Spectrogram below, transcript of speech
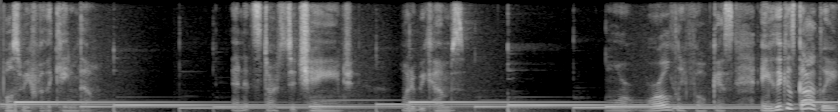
Supposed to be for the kingdom. And it starts to change when it becomes more worldly focused. And you think it's godly,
